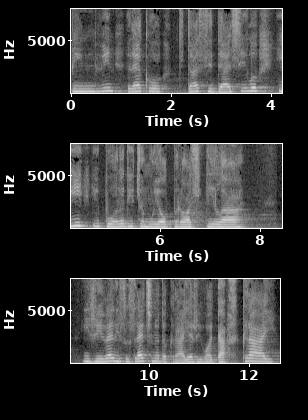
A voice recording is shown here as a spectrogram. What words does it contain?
pingvin rekao šta se desilo i, i porodica mu je oprostila. I živeli su srećno do kraja života. Kraj.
